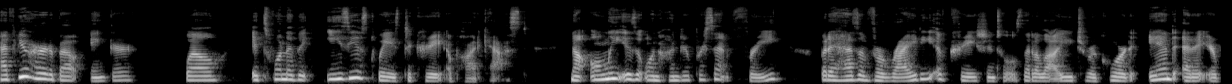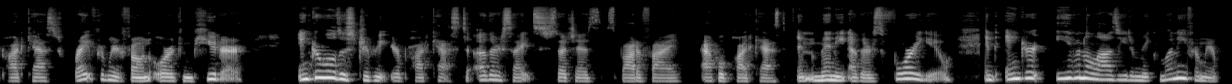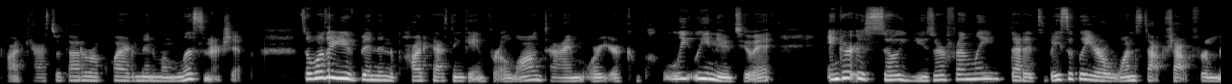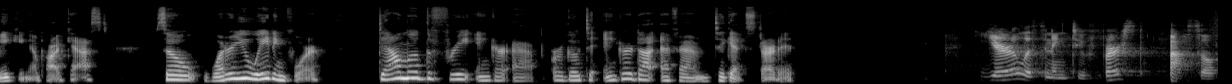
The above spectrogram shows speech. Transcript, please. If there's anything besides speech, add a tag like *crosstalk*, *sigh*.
Have you heard about Anchor? Well, it's one of the easiest ways to create a podcast. Not only is it 100% free, but it has a variety of creation tools that allow you to record and edit your podcast right from your phone or a computer. Anchor will distribute your podcast to other sites such as Spotify, Apple Podcast, and many others for you. And Anchor even allows you to make money from your podcast without a required minimum listenership. So whether you've been in the podcasting game for a long time or you're completely new to it, Anchor is so user friendly that it's basically your one stop shop for making a podcast. So what are you waiting for? Download the free Anchor app or go to anchor.fm to get started. You're listening to First Paso.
